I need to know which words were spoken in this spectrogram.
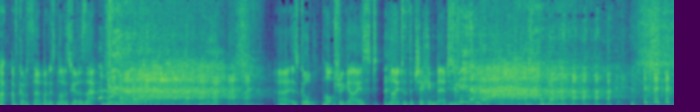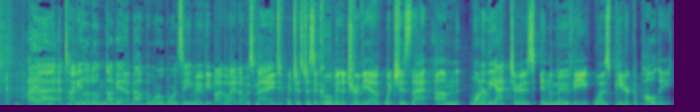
I- I've got a third one. It's not as good as that. uh, it's called Poultrygeist: Night of the Chicken Dead. I have a, a tiny little nugget about the World War Z movie, by the way, that was made, which is just a cool bit of trivia, which is that um, one of the actors in the movie was Peter Capaldi.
